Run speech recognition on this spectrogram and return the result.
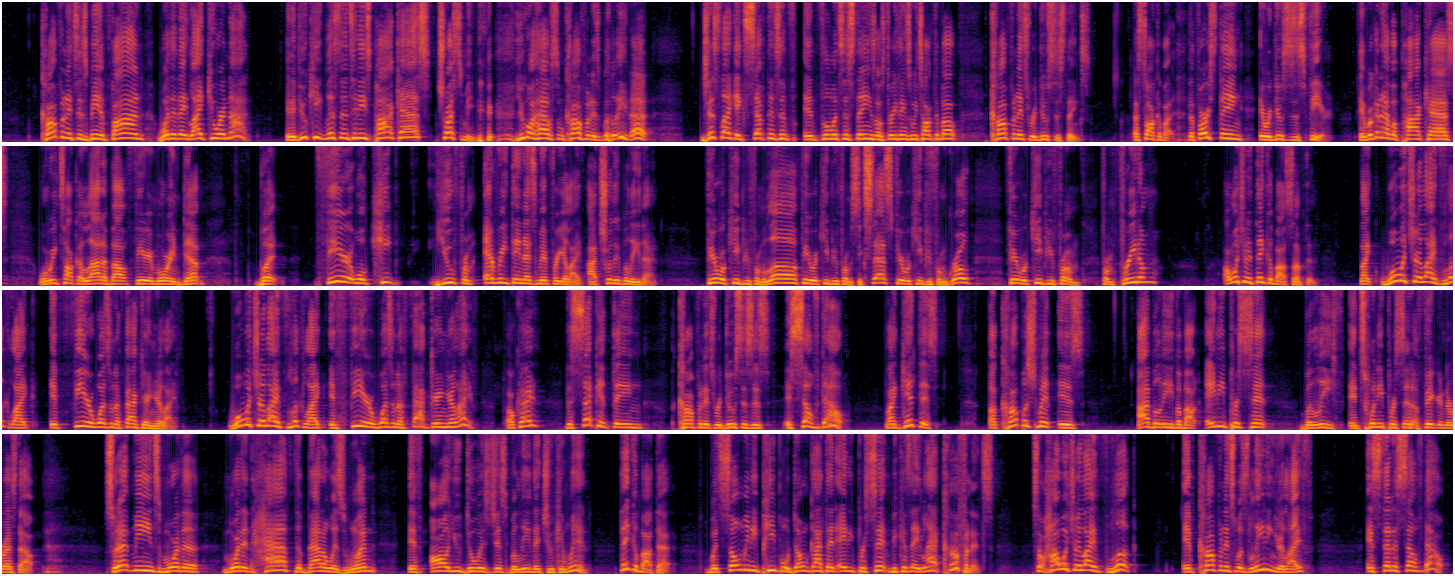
Confidence is being fine whether they like you or not. And if you keep listening to these podcasts, trust me, you're going to have some confidence, believe that. Just like acceptance inf- influences things, those three things we talked about, confidence reduces things. Let's talk about it. The first thing it reduces is fear. And we're going to have a podcast where we talk a lot about fear more in depth, but fear will keep you from everything that's meant for your life. I truly believe that. Fear will keep you from love. Fear will keep you from success. Fear will keep you from growth. Fear will keep you from, from freedom. I want you to think about something. Like, what would your life look like if fear wasn't a factor in your life? What would your life look like if fear wasn't a factor in your life? Okay. The second thing confidence reduces is, is self doubt. Like, get this accomplishment is, I believe, about 80% belief and 20% of figuring the rest out. So that means more than more than half the battle is won if all you do is just believe that you can win. Think about that. But so many people don't got that 80% because they lack confidence. So how would your life look if confidence was leading your life instead of self-doubt?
